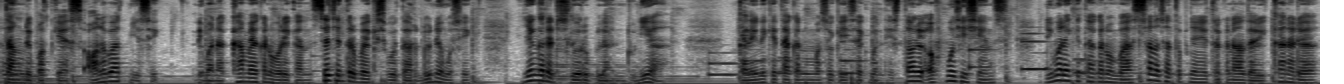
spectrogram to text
datang di podcast All About Music, di mana kami akan memberikan sajian terbaik seputar dunia musik yang ada di seluruh belahan dunia. Kali ini kita akan memasuki segmen History of Musicians, di mana kita akan membahas salah satu penyanyi terkenal dari Kanada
